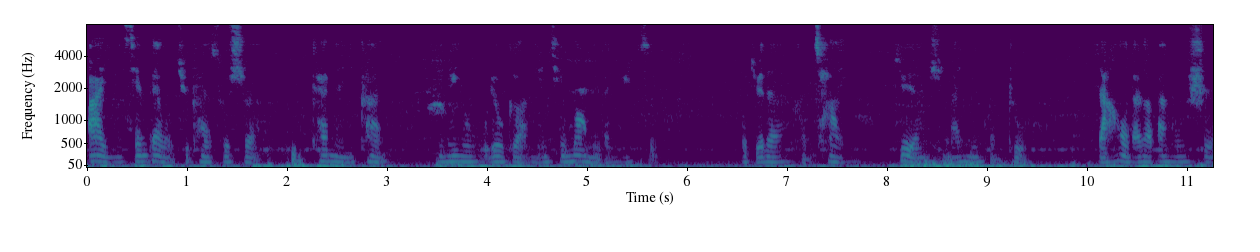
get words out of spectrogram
阿姨先带我去看宿舍，开门一看，里面有五六个年轻貌美的女子，我觉得很诧异，居然是男女混住。然后来到办公室，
